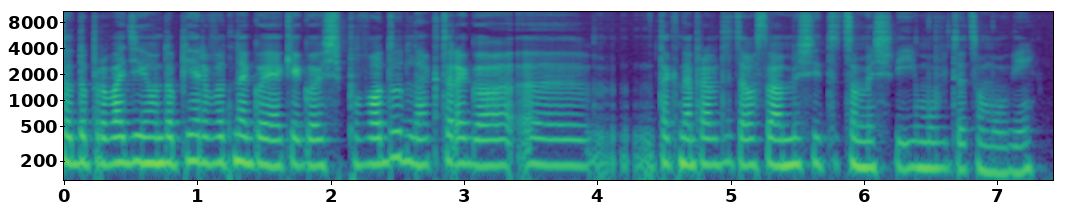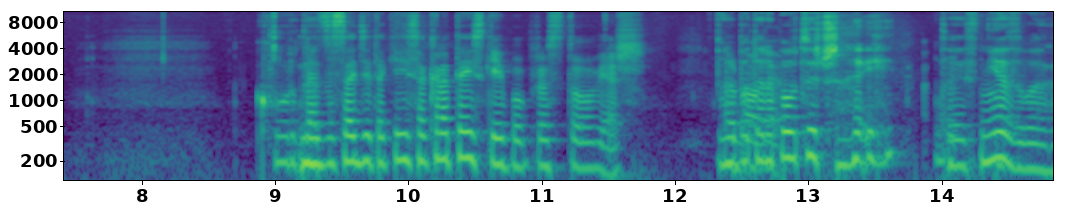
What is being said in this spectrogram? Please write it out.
to doprowadzi ją do pierwotnego jakiegoś powodu, dla którego y, tak naprawdę ta osoba myśli to, co myśli i mówi to, co mówi. Kurde. Na zasadzie takiej sokratejskiej po prostu, wiesz. Albo terapeutycznej. To jest niezłe.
